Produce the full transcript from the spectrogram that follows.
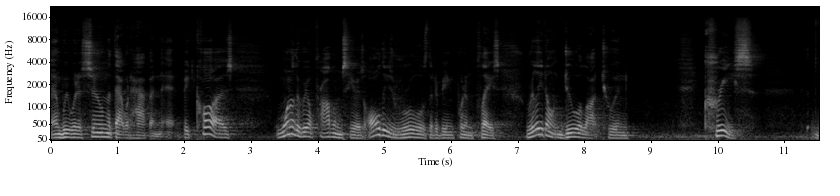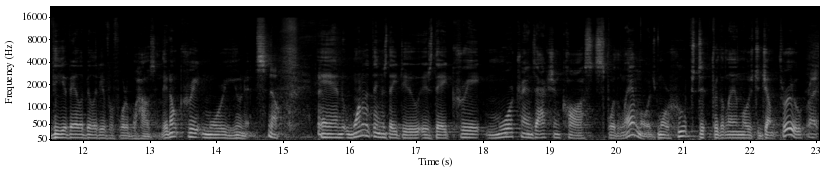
And we would assume that that would happen eh, because one of the real problems here is all these rules that are being put in place really don't do a lot to increase the availability of affordable housing. They don't create more units. No. And one of the things they do is they create more transaction costs for the landlords, more hoops to, for the landlords to jump through. Right.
